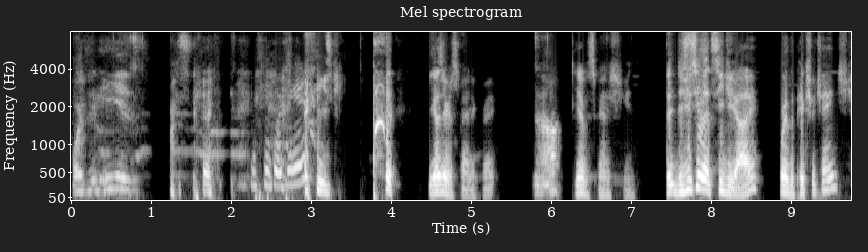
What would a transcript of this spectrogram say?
Portuguese. You speak Portuguese? You guys are Hispanic, right? Uh-huh. You have a Spanish gene. Did, did you see that CGI where the picture changed?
